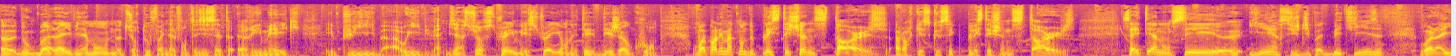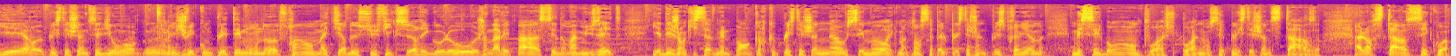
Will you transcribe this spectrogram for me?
Euh, donc bah là évidemment on note surtout Final Fantasy VII Remake et puis bah oui bien sûr Stray mais Stray on était déjà au courant. On va parler maintenant de PlayStation Stars. Alors qu'est-ce que c'est que PlayStation Stars? Ça a été annoncé euh, hier, si je dis pas de bêtises. Voilà, hier, euh, PlayStation s'est dit oh, je vais compléter mon offre hein, en matière de suffixes rigolo. J'en avais pas assez dans ma musette. Il y a des gens qui savent même pas encore que PlayStation Now c'est mort et que maintenant ça s'appelle PlayStation Plus Premium. Mais c'est le bon moment pour, annoncer PlayStation Stars. Alors, Stars, c'est quoi?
